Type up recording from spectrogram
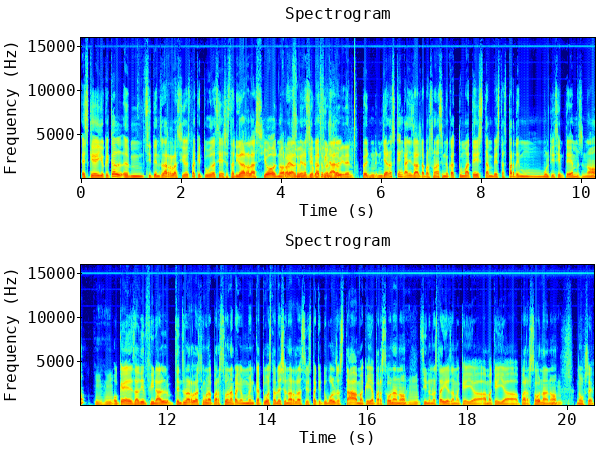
És que jo crec que el, em, si tens la relació és perquè tu decideixes tenir la relació, no? Clar, Realment, això- o sigui que al que final... evident. però Mhm. ja no és que enganyis a l'altra persona, sinó que tu mateix també estàs perdent moltíssim temps, no? Uh -huh. O què? És a dir, al final tens una relació amb una persona perquè el moment que tu estableixes una relació és perquè tu vols estar amb aquella persona, no? Mhm. Si no, no estaries amb aquella, amb aquella persona, no? Mhm. No ho sé.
